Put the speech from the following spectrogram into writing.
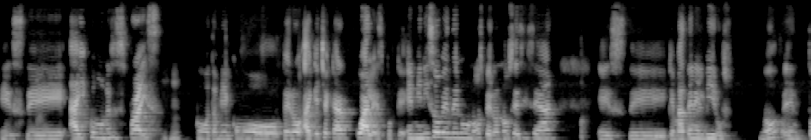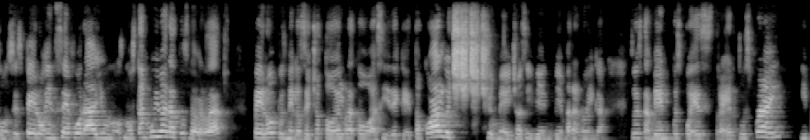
este, hay como unos sprays, Ujú. como también como, pero hay que checar cuáles, porque en Miniso venden unos, pero no sé si sean, este, que maten el virus, ¿no? Entonces, pero en Sephora hay unos, no están muy baratos, la verdad, pero pues me los echo todo el rato así de que toco algo y me echo así bien, bien paranoica. Entonces también pues puedes traer tu spray y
